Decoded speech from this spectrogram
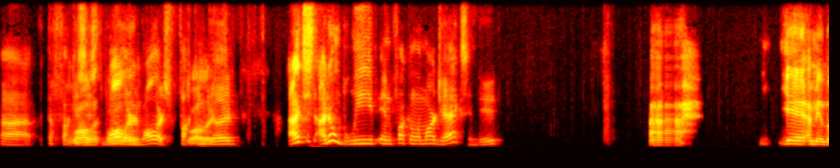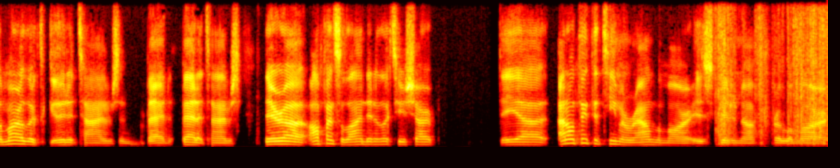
Uh, what the fuck Waller- is this? Waller. Waller? Waller's fucking Waller. good. I just I don't believe in fucking Lamar Jackson, dude. Uh, yeah, I mean Lamar looked good at times and bad bad at times. Their uh, offensive line didn't look too sharp. They uh, I don't think the team around Lamar is good enough for Lamar.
